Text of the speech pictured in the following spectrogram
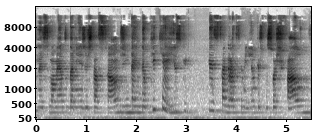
nesse momento da minha gestação, de entender o que, que é isso, o que, que é esse Sagrado Feminino que as pessoas falam.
